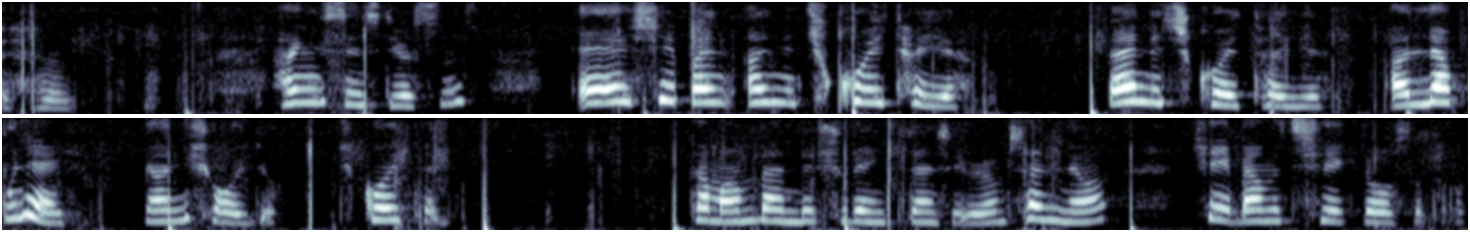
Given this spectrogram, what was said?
Hangisini istiyorsunuz? Ee şey ben anne çikolatayı. Ben de çikolatayı. Allah bu ne? Yanlış oldu. Çikolatalı. Tamam ben de şu renkten seviyorum. Sen ne o? Şey ben de çilekli olsa da olur.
